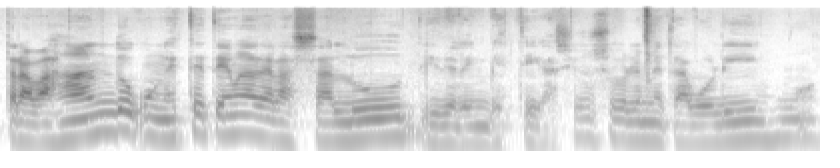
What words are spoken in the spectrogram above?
trabajando con este tema de la salud y de la investigación sobre el metabolismo,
